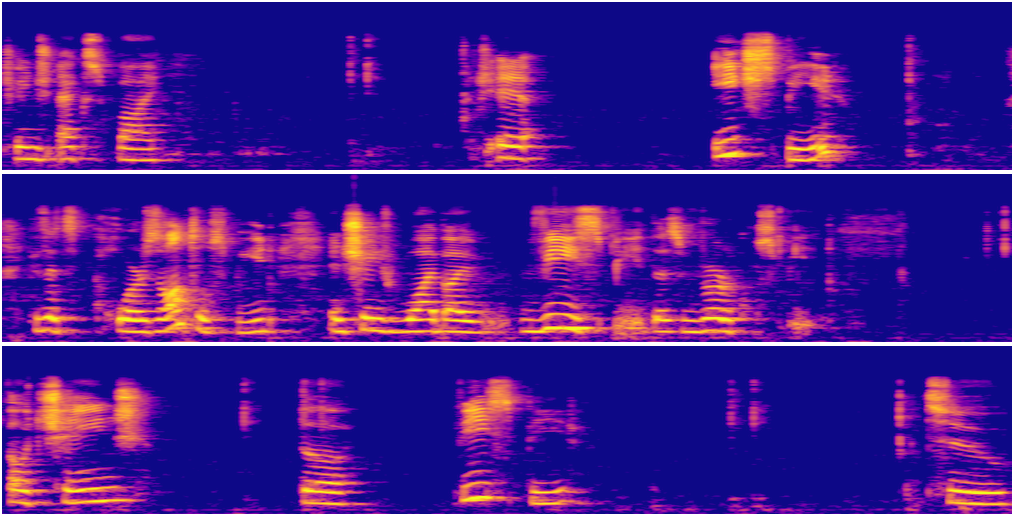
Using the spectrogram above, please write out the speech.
Change x by uh, H speed because it's horizontal speed and change y by v speed. That's vertical speed. I'll change the v speed to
